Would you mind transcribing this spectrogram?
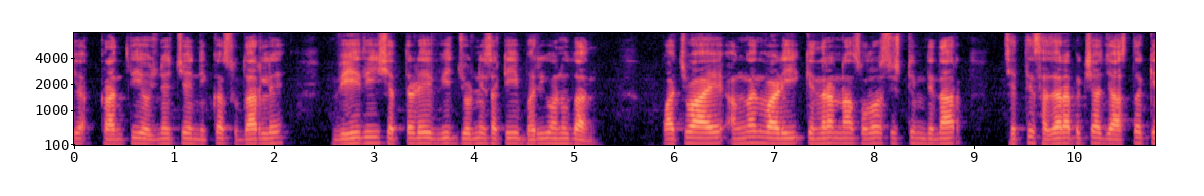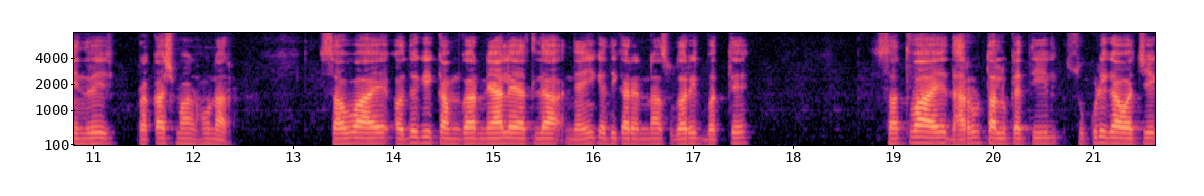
क्रांती योजनेचे निकष सुधारले. विहिरी शेततळे वीज जोडणीसाठी भरीव अनुदान. पाचवा आहे अंगणवाडी केंद्रांना सोलर सिस्टीम देणार. छत्तीस हजारापेक्षा जास्त केंद्रे प्रकाशमान होणार. सहावा आहे औद्योगिक कामगार न्यायालयातल्या न्यायिक अधिकाऱ्यांना सुधारित भत्ते. सातवा आहे धारूर तालुक्यातील सुकडी गावाचे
